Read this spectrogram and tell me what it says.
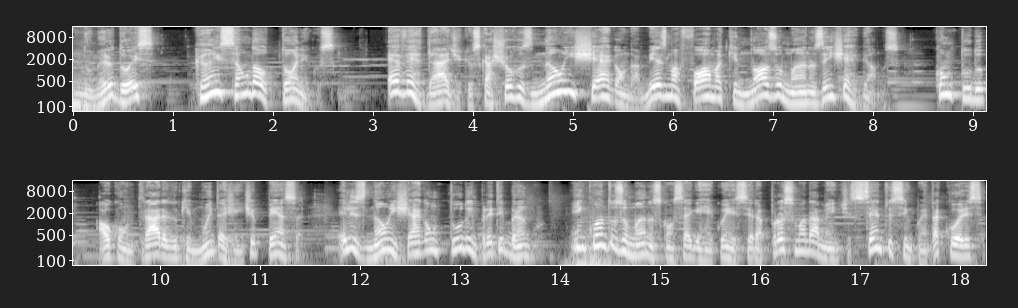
Número 2. Cães são daltônicos. É verdade que os cachorros não enxergam da mesma forma que nós humanos enxergamos. Contudo, ao contrário do que muita gente pensa, eles não enxergam tudo em preto e branco. Enquanto os humanos conseguem reconhecer aproximadamente 150 cores,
